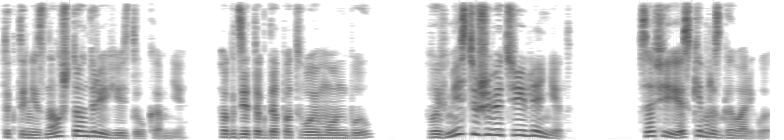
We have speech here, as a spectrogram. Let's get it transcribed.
«Так ты не знал, что Андрей ездил ко мне? А где тогда, по-твоему, он был? Вы вместе живете или нет? София, я с кем разговариваю?»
